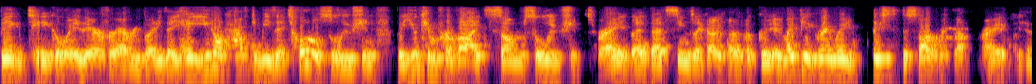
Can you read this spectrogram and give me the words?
big takeaway there for everybody that hey you don't have to be the total solution but you can provide some solutions right that, that seems like a, a, a good it might be a great way place to start with them right yeah.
